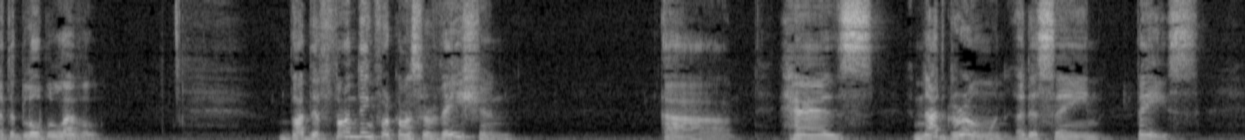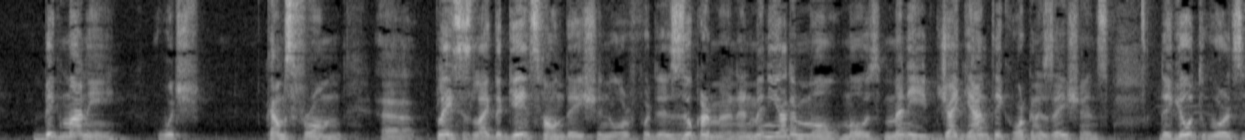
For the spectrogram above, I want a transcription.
at a global level. But the funding for conservation uh, has not grown at the same pace. Big money, which comes from uh, places like the Gates Foundation or for the Zuckerman and many other mo- most many gigantic organizations, they go towards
